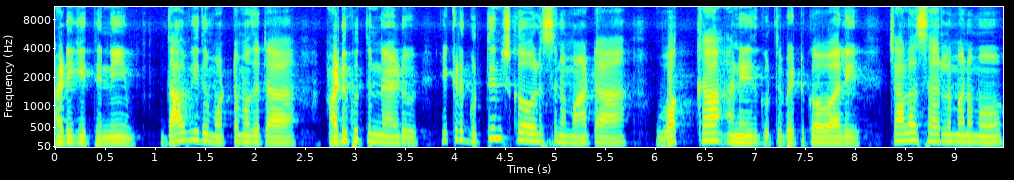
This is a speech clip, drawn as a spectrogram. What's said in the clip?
అడిగి తిని దావీదు మొట్టమొదట అడుగుతున్నాడు ఇక్కడ గుర్తుంచుకోవాల్సిన మాట ఒక్క అనేది గుర్తుపెట్టుకోవాలి. చాలాసార్లు మనము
